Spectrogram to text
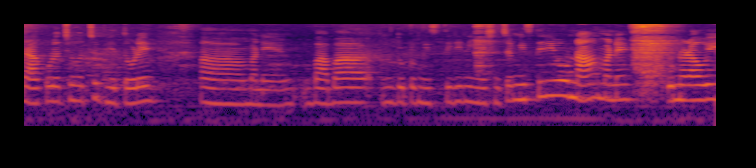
চা করেছে হচ্ছে ভেতরে মানে বাবা দুটো মিস্ত্রি নিয়ে এসেছে। মিস্ত্রিও না মানে ওনারা ওই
